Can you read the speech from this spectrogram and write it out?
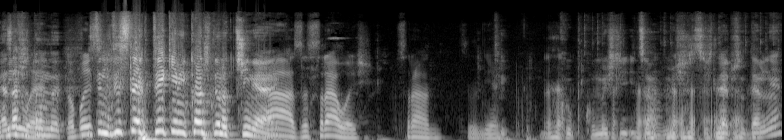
ja zawsze to mówiłem. my... No bo Jestem dyslektykiem i kończę ten odcinek! A, zesrałeś. Sran. Nie. Ty kubku, myśli i co? Myślisz coś lepsze ode mnie?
